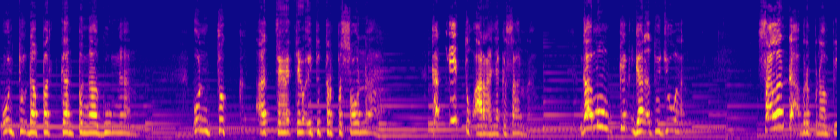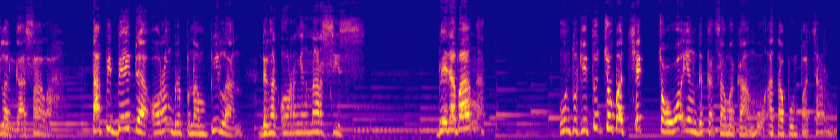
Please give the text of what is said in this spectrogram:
Untuk dapatkan pengagungan. Untuk uh, cewek-cewek itu terpesona. Kan itu arahnya ke sana. Gak mungkin gak ada tujuan. Salah ndak berpenampilan? Gak salah. Tapi beda orang berpenampilan dengan orang yang narsis. Beda banget. Untuk itu coba cek cowok yang dekat sama kamu ataupun pacarmu.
